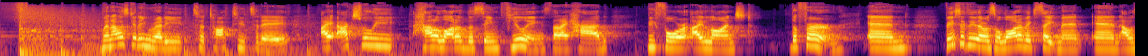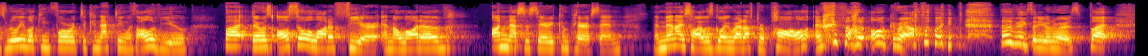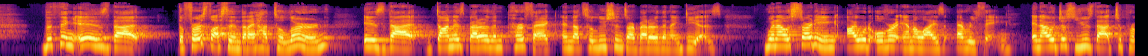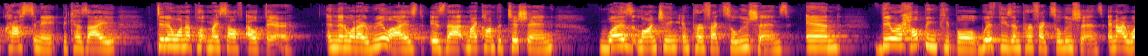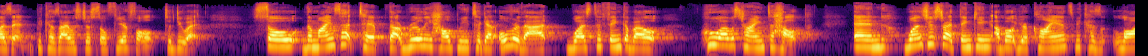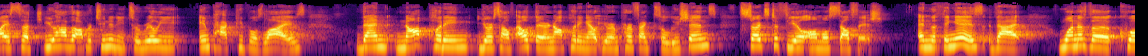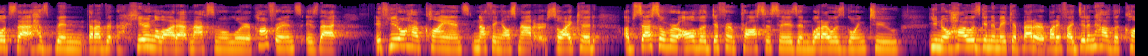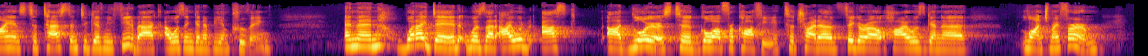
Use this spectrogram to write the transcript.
When I was getting ready to talk to you today, I actually had a lot of the same feelings that I had before I launched the firm. And basically, there was a lot of excitement, and I was really looking forward to connecting with all of you. But there was also a lot of fear and a lot of unnecessary comparison and then I saw I was going right after Paul and I thought, oh crap, like that makes it even worse. But the thing is that the first lesson that I had to learn is that done is better than perfect and that solutions are better than ideas. When I was starting, I would overanalyze everything and I would just use that to procrastinate because I didn't want to put myself out there. And then what I realized is that my competition was launching imperfect solutions and they were helping people with these imperfect solutions and I wasn't because I was just so fearful to do it. So the mindset tip that really helped me to get over that was to think about who I was trying to help. And once you start thinking about your clients, because law is such, you have the opportunity to really impact people's lives, then not putting yourself out there, not putting out your imperfect solutions starts to feel almost selfish. And the thing is that one of the quotes that has been, that I've been hearing a lot at Maximum Lawyer Conference is that if you don't have clients, nothing else matters. So I could obsess over all the different processes and what I was going to, you know, how I was going to make it better. But if I didn't have the clients to test and to give me feedback, I wasn't going to be improving. And then what I did was that I would ask uh, lawyers to go out for coffee to try to figure out how I was gonna launch my firm.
